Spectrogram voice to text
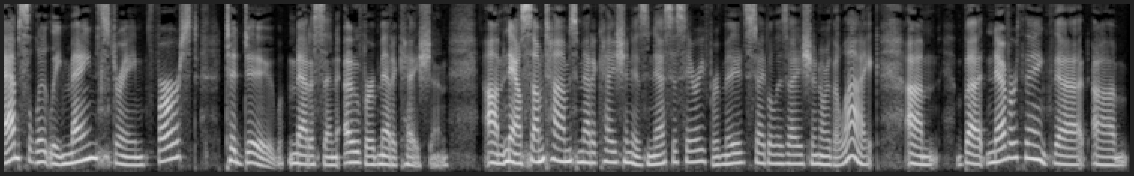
absolutely mainstream first to do medicine over medication. Um, now, sometimes medication is necessary for mood stabilization or the like, um, but never think that um,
